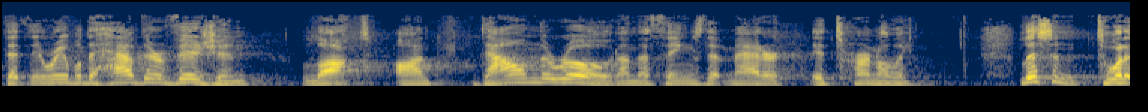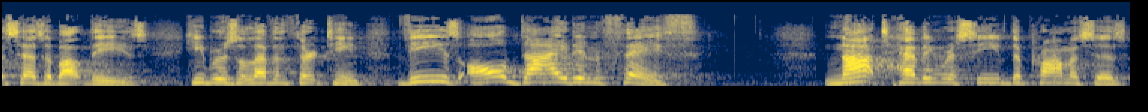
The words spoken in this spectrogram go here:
that they were able to have their vision locked on down the road on the things that matter eternally. Listen to what it says about these. Hebrews 11:13. These all died in faith, not having received the promises,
